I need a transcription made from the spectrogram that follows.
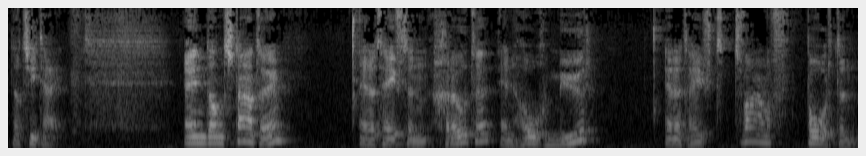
Dat ziet hij. En dan staat er, en het heeft een grote en hoge muur en het heeft twaalf poorten.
